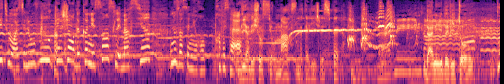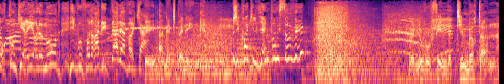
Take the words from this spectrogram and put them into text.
Dites-moi, selon vous, quel genre de connaissances les martiens nous enseigneront, professeur Bien des choses sur Mars, Nathalie, je l'espère. Danny DeVito Pour conquérir le monde, il vous faudra des tas d'avocats et Annette Bening. Je crois qu'ils viennent pour nous sauver. Le nouveau film de Tim Burton.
